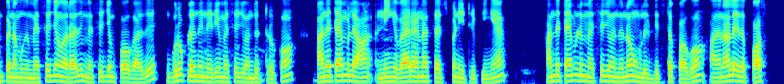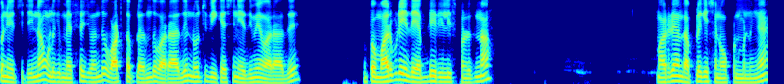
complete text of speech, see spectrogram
இப்போ நமக்கு மெசேஜும் வராது. மெசேஜும் போகாது. குரூப்லேருந்து நிறைய மெசேஜ் வந்துட்டுருக்கும். அந்த டைமில் நீங்கள் வேறு என்ன சர்ச் பண்ணிகிட்ருப்பீங்க அந்த டைமில் மெசேஜ் வந்துன்னா உங்களுக்கு டிஸ்டர்ப் ஆகும். அதனால் இதை பாஸ் பண்ணி வச்சுட்டிங்கன்னா உங்களுக்கு மெசேஜ் வந்து வாட்ஸ்அப்பில் இருந்து வராது. நோட்டிஃபிகேஷன் எதுவுமே வராது. இப்போ மறுபடியும் இதை எப்படி ரிலீஸ் பண்ணுறதுன்னா மறுபடியும் அந்த அப்ளிகேஷன் ஓப்பன் பண்ணுங்கள்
